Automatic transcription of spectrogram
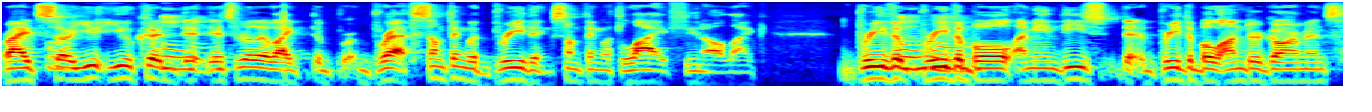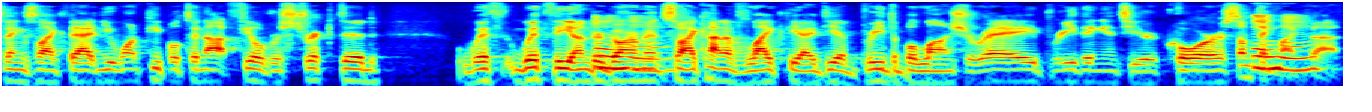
right? So you you could it- Mhm. it's really like the br- breath, something with breathing, something with life, you know, like breathe Mhm. breathable. I mean, these the breathable undergarments, things like that. You want people to not feel restricted with with the undergarment. Mhm. So I kind of like the idea of breathable lingerie, breathing into your core, something like Mhm. that.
